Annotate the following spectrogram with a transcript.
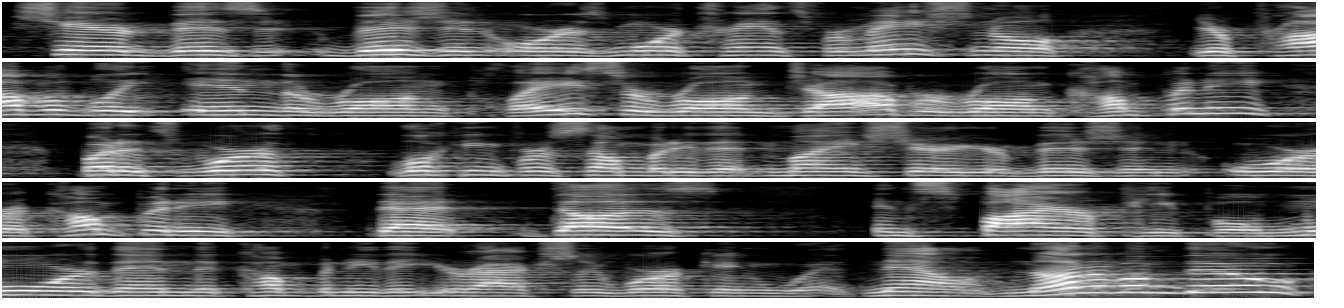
shared vision or is more transformational, you're probably in the wrong place or wrong job or wrong company. But it's worth looking for somebody that might share your vision or a company that does inspire people more than the company that you're actually working with. Now, if none of them do.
